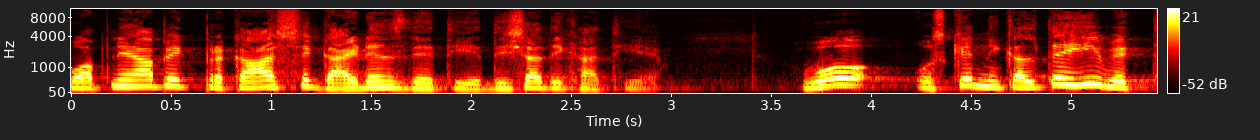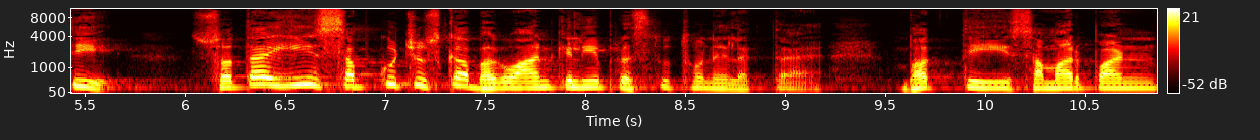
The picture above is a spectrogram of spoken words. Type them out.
वो अपने आप एक प्रकाश से गाइडेंस देती है, दिशा दिखाती है। वो उसके निकलते ही व्यक्ति स्वतः ही सब कुछ उसका भगवान के लिए प्रस्तुत होने लगता है। भक्ति, समर्पण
